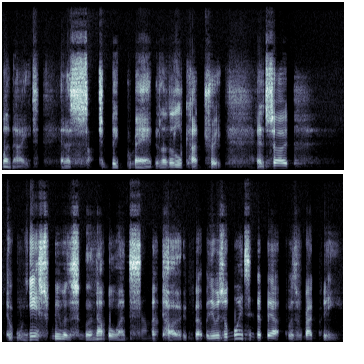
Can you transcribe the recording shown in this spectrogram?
dominate and are such a big brand in a little country. And so, yes, we were the sort of number one summer code, but there was always that about with rugby.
